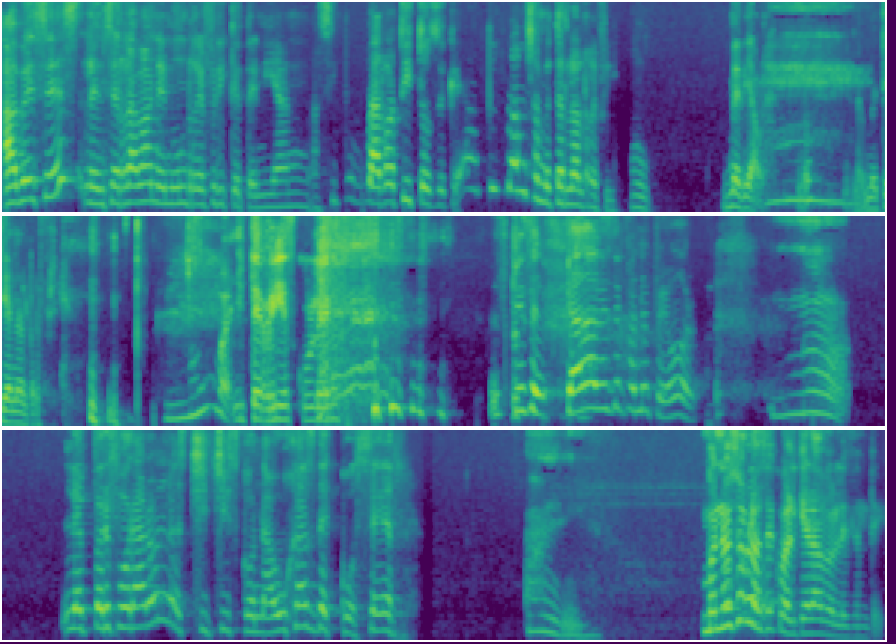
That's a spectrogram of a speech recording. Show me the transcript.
A veces le encerraban en un refri que tenían así pues, a ratitos de que ah, pues vamos a meterla al refri. Media hora, ¿no? La metían al refri. No, y te ríes, culero. Es que se- cada vez se pone peor. No. Le perforaron las chichis con agujas de coser. Ay. Bueno, eso lo hace cualquier adolescente.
